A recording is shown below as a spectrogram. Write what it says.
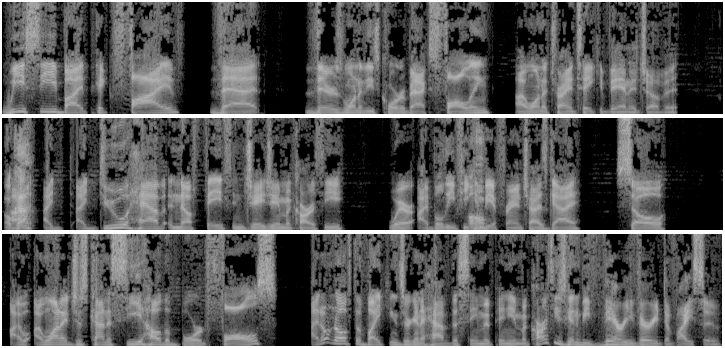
we see by pick five that there's one of these quarterbacks falling, I want to try and take advantage of it. Okay. Uh, I I do have enough faith in JJ McCarthy where I believe he can Oh. be a franchise guy. So I I want to just kind of see how the board falls. I don't know if the Vikings are going to have the same opinion. McCarthy's going to be very very divisive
